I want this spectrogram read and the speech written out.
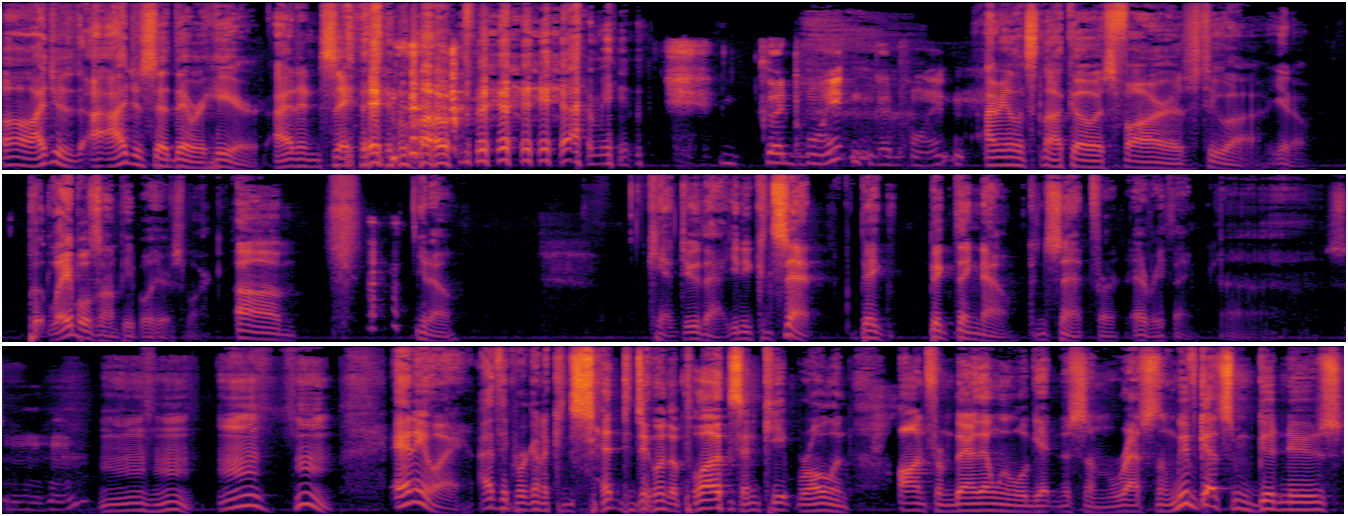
Oh, I just I I just said they were here. I didn't say they loved me. I mean, Good point. Good point. I mean, let's not go as far as to uh, you know put labels on people here, Smart. Um, you know, can't do that. You need consent. Big big thing now. Consent for everything. Uh, so- mm-hmm. Mm-hmm. Anyway, I think we're going to consent to doing the plugs and keep rolling on from there. Then we will get into some wrestling. We've got some good news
